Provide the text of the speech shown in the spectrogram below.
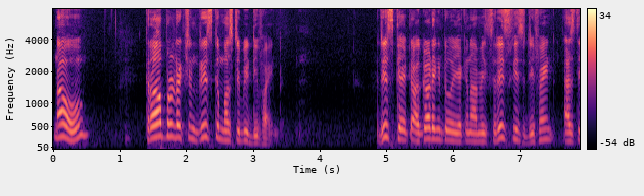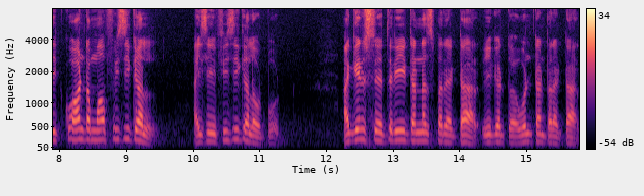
Now, crop production risk must be defined. Risk according to economics, risk is defined as the quantum of physical, I say physical output. Against 3 tons per hectare, we get uh, 1 ton per hectare,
